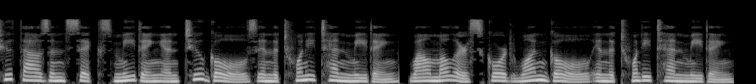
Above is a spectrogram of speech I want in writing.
2006 meeting and two goals in the 2010 meeting, while Müller scored one goal in the 2010 meeting.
